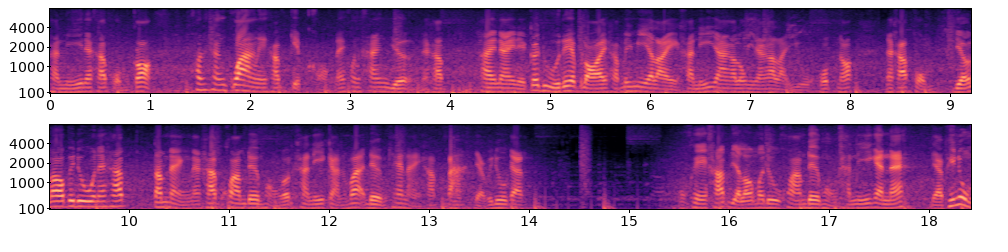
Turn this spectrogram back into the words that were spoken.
คันนี้นะครับผมก็ค่อนข้างกว้างเลยครับเก็บของได้ค่อนข้างเยอะนะครับ ภายในเนี่ยก็ดูเรียบร้อยครับไม่มีอะไรคันนี้ยางอะลงยางอะไหล่อยู่ครบเนาะนะครับผมเดี๋ยวเราไปดูนะครับตำแหน่งนะครับความเดิมของรถคันนี้กันว่าเดิมแค่ไหนครับอะเดี๋ยวไปดูกันโอเคครับเดี๋ยวเรามาดูความเดิมของคันนี้กันนะ เดี๋ยวพี่หนุ่ม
